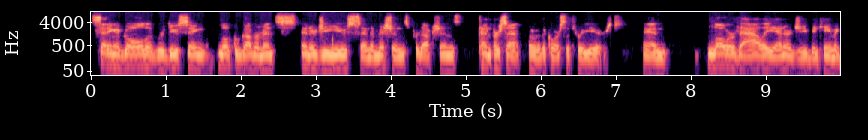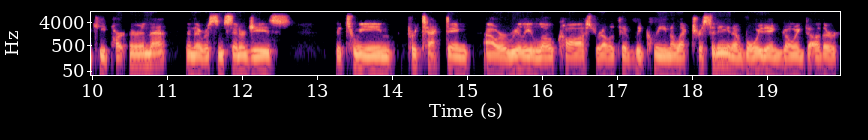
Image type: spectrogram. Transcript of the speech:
setting a goal of reducing local government's energy use and emissions productions 10% over the course of three years. And Lower Valley Energy became a key partner in that. And there was some synergies between protecting our really low cost, relatively clean electricity and avoiding going to other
